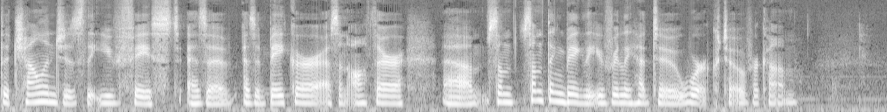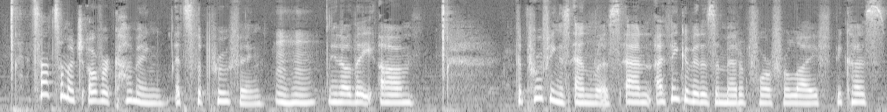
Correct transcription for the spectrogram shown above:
the challenges that you've faced as a as a baker, as an author, um, some something big that you've really had to work to overcome. It's not so much overcoming; it's the proofing. Mm-hmm. You know, the um, the proofing is endless, and I think of it as a metaphor for life because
